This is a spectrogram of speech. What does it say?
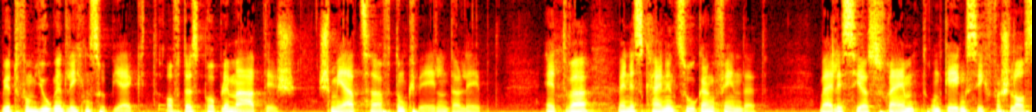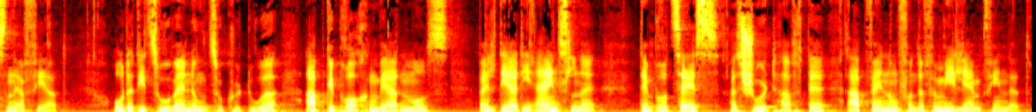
wird vom jugendlichen Subjekt oft als problematisch, schmerzhaft und quälend erlebt, etwa wenn es keinen Zugang findet, weil es sie als fremd und gegen sich verschlossen erfährt, oder die Zuwendung zur Kultur abgebrochen werden muss, weil der die Einzelne den Prozess als schuldhafte Abwendung von der Familie empfindet.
